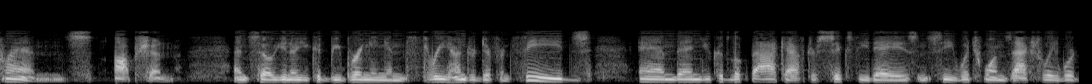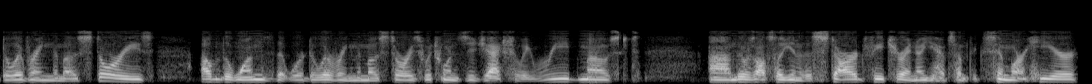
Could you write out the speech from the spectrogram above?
trends option. And so, you know, you could be bringing in 300 different feeds and then you could look back after 60 days and see which ones actually were delivering the most stories. Of the ones that were delivering the most stories, which ones did you actually read most? Um, there was also, you know, the starred feature. I know you have something similar here.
